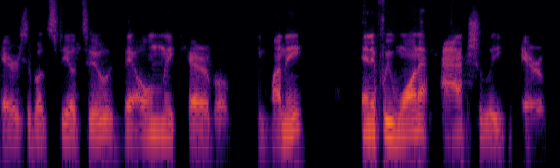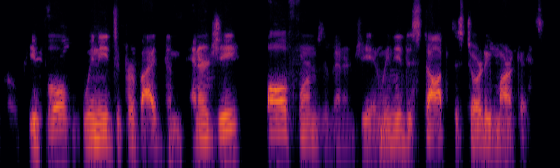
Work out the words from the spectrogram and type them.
cares about CO2. They only care about money. And if we want to actually care about people. We need to provide them energy, all forms of energy, and we need to stop distorting markets.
